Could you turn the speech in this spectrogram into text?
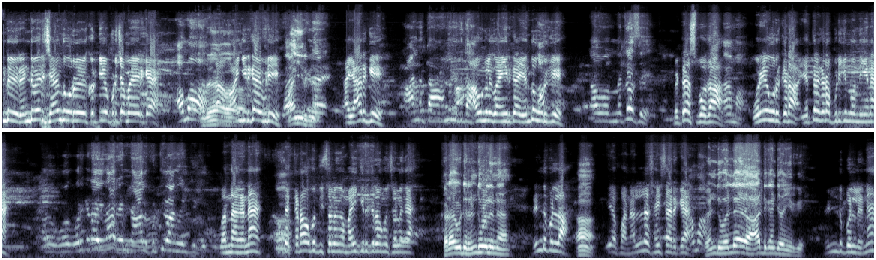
ரெண்டு ரெண்டு பேரும் சேர்ந்து ஒரு குட்டியை பிடிச்ச மாதிரி இருக்க. ஆமா. வாங்கியிருக்கா இப்படி? வாங்கியிருக்கேன். யாருக்கு? அவங்களுக்கு வாங்கியிருக்கா? எந்த ஊருக்கு? மெட்ராஸ். மெட்ராஸ் போதா? ஆமா. ஒரே ஒரு கடா. எத்தனை கடை பிடிக்கணும் வந்தீங்கண்ணே? அது ஒரு- ஒரு கடாய் தான் ரெண்டு நாலு குட்டி வாங்க வேண்டியிருக்கு. வந்தாங்கண்ணே? இந்த கடாவை பத்தி சொல்லுங்க. மைக் இருக்கிறவங்க சொல்லுங்க. கடை விட்டு ரெண்டு வல்லுண்ணே ரெண்டு பல்லா. ஏப்பா நல்ல சைஸா இருக்க. ஆமா. ரெண்டு வல்லு ஆட்டுக்காண்டி வாங்கியிருக்கு. ரெண்டு பல்லுண்ணே?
